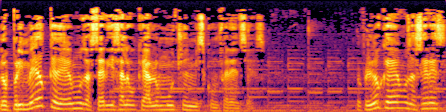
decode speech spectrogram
lo primero que debemos de hacer, y es algo que hablo mucho en mis conferencias, lo primero que debemos de hacer es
